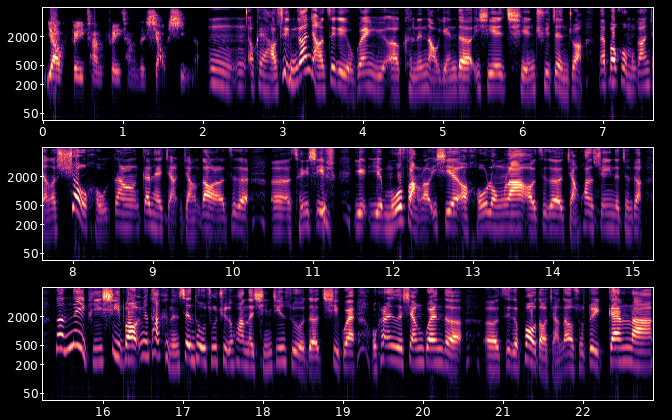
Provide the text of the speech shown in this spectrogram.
要非常非常的小心了、嗯嗯，OK，好。所以你刚刚讲的这个有关于呃可能脑炎的一些前驱症状，那包括我们刚刚讲到笑喉，当然刚才讲讲到了这个呃陈医师也也也模仿了一些呃喉咙啦哦、呃、这个讲话的声音的症状。那内皮细胞，因为它可能渗透出去的话呢，行经所有的器官，我看到这个相关的呃这个报道讲到说，对肝啦，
